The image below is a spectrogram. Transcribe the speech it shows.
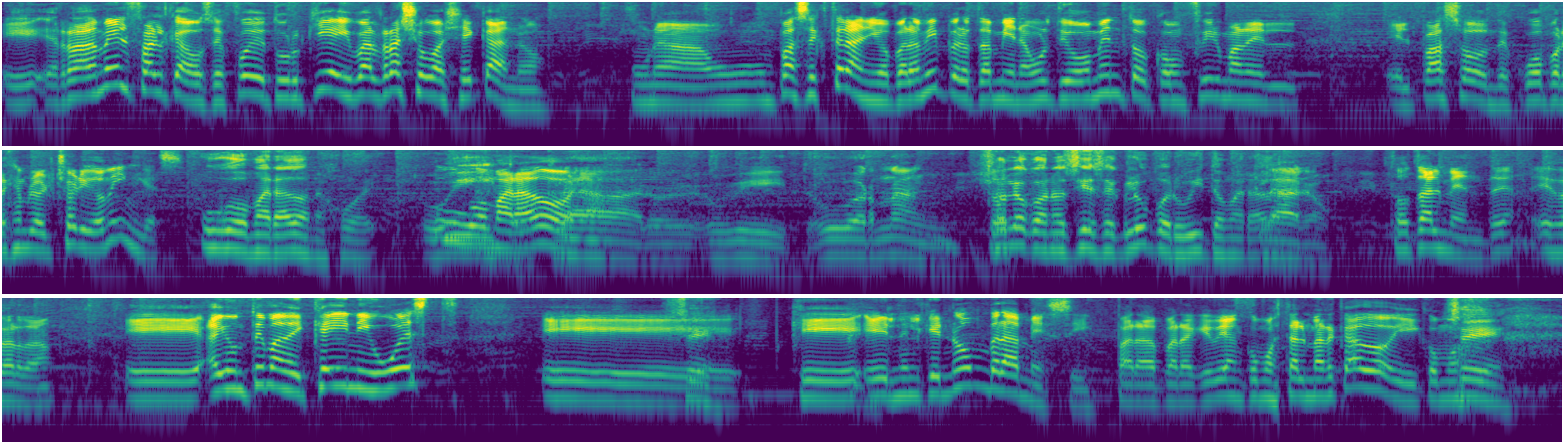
Eh, Radamel Falcao se fue de Turquía y va al Rayo Vallecano. Una- un, un pase extraño para mí, pero también a último momento confirman el, el paso donde jugó, por ejemplo, el Chori Domínguez. Hugo Maradona jugó ahí. Hugo Maradona. Claro, Huguito, Hugo Hernán. Yo lo conocí ese club por Huguito Maradona. Claro. Totalmente, es verdad. Eh, hay un tema de Kanye West. eh, que, en el que nombra a Messi, para, para que vean cómo está el mercado y cómo, Sí.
